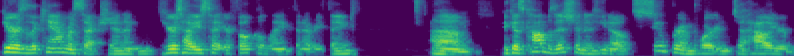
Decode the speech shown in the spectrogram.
here's the camera section and here's how you set your focal length and everything um, because composition is you know super important to how your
